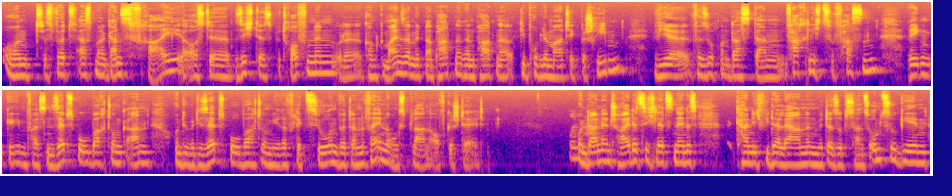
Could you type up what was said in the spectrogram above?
und es wird erstmal ganz frei aus der Sicht des Betroffenen oder kommt gemeinsam mit einer Partnerin, Partner die Problematik beschrieben. Wir versuchen das dann fachlich zu fassen, regen gegebenenfalls eine Selbstbeobachtung an und über die Selbstbeobachtung, die Reflexion wird dann ein Veränderungsplan aufgestellt. Und dann entscheidet sich letzten Endes, kann ich wieder lernen, mit der Substanz umzugehen?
